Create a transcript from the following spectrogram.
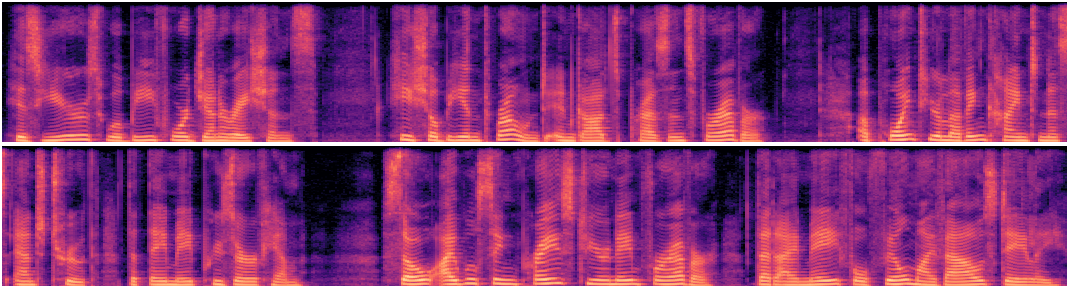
His years will be for generations. He shall be enthroned in God's presence forever. Appoint your loving kindness and truth, that they may preserve him. So I will sing praise to your name forever, that I may fulfill my vows daily.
